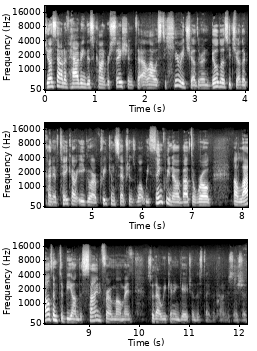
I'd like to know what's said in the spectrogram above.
just out of having this conversation to allow us to hear each other and build us each other, kind of take our ego, our preconceptions, what we think we know about the world, allow them to be on the side for a moment so that we can engage in this type of conversation.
